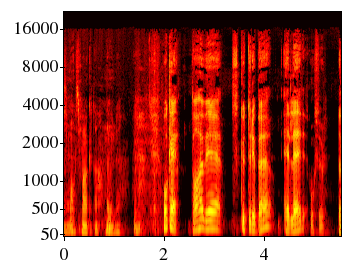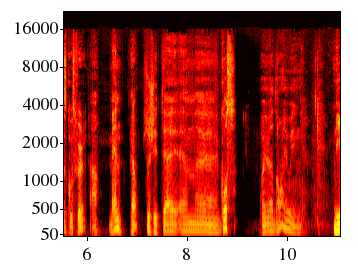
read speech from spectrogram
smak, smak. da. Det vil du. Ok, da har vi skutt rype, eller Skogsfugl. en skogsfugl. Ja. Men Ja. så skyter jeg en uh, gås. Hva gjør jeg da, Jo Ing? De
